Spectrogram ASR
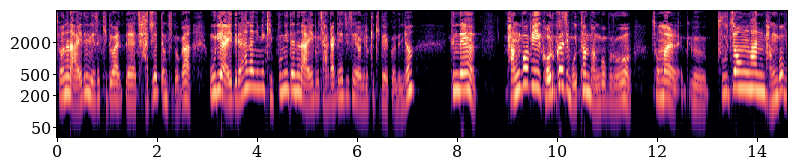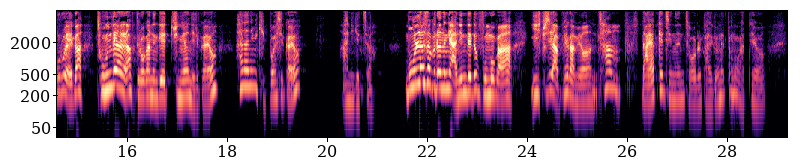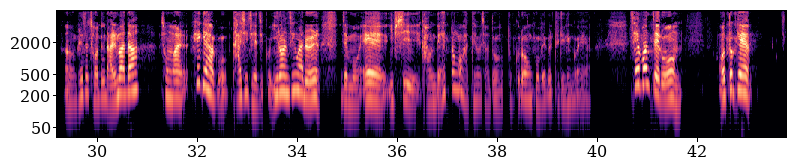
저는 아이들 위해서 기도할 때 자주 했던 기도가 우리 아이들의 하나님이 기쁨이 되는 아이로 자라게 해주세요. 이렇게 기도했거든요. 근데 방법이 거룩하지 못한 방법으로 정말 그 부정한 방법으로 애가 좋은 대학 들어가는 게 중요한 일일까요? 하나님이 기뻐하실까요? 아니겠죠. 몰라서 그러는 게 아닌데도 부모가 입시 앞에 가면 참 나약해지는 저를 발견했던 것 같아요. 어, 그래서 저도 날마다 정말 회개하고 다시 재짓고 이런 생활을 이제 뭐 애 입시 가운데 했던 것 같아요. 저도 부끄러운 고백을 드리는 거예요. 세 번째로 어떻게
